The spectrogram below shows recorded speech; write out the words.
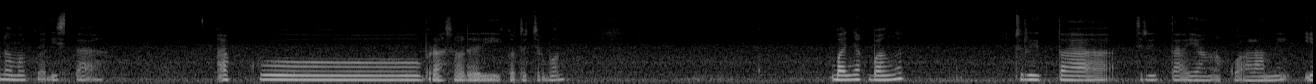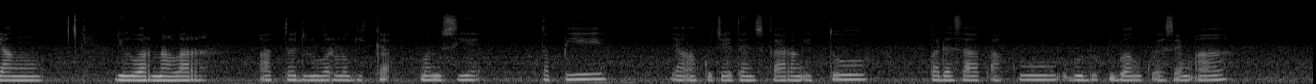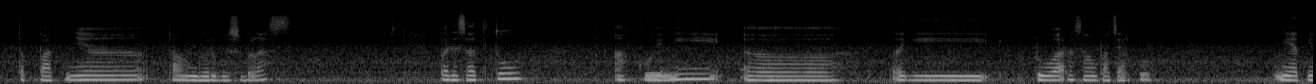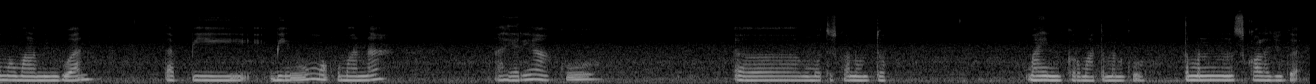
namaku Adista. Aku berasal dari kota Cirebon. Banyak banget cerita-cerita yang aku alami yang di luar nalar atau di luar logika manusia. Tapi yang aku ceritain sekarang itu pada saat aku duduk di bangku SMA tepatnya tahun 2011 pada saat itu aku ini uh, lagi keluar sama pacarku. Niatnya mau malam mingguan tapi bingung mau ke mana. Akhirnya aku uh, memutuskan untuk main ke rumah temanku temen sekolah juga.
